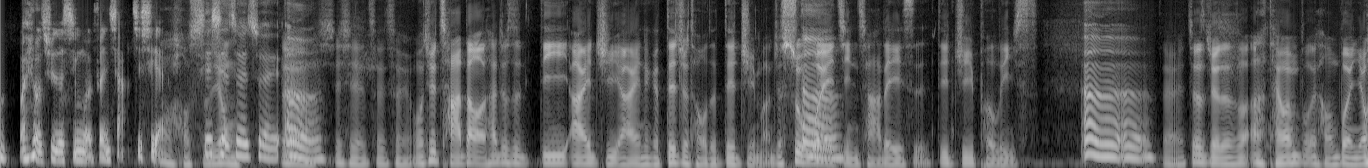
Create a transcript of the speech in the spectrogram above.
蛮有趣的新闻分享，谢谢。哦，好实用，谢谢翠翠，嗯，谢谢翠翠。我去查到了，它就是 D I G I 那个 digital 的 digi 嘛，就数位警察的意思，Digi Police。嗯嗯嗯，对，就是觉得说啊，台湾不好像不能用，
